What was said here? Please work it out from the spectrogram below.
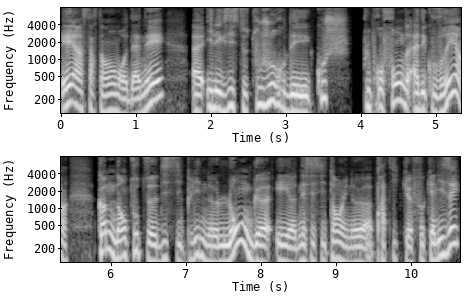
et un certain nombre d'années. Euh, il existe toujours des couches plus profondes à découvrir, comme dans toute discipline longue et euh, nécessitant une euh, pratique focalisée.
